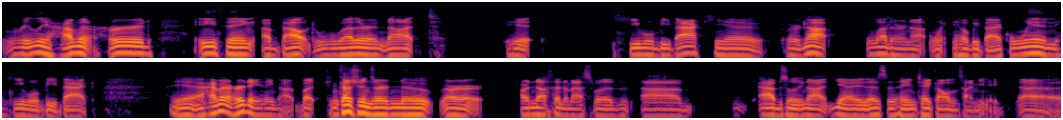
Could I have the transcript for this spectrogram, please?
Really haven't heard anything about whether or not he, he will be back, you know, or not whether or not he'll be back, when he will be back. Yeah, I haven't heard anything about it, but concussions are no are are nothing to mess with. Uh, absolutely not. Yeah, that's the thing. Take all the time you need. Uh,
